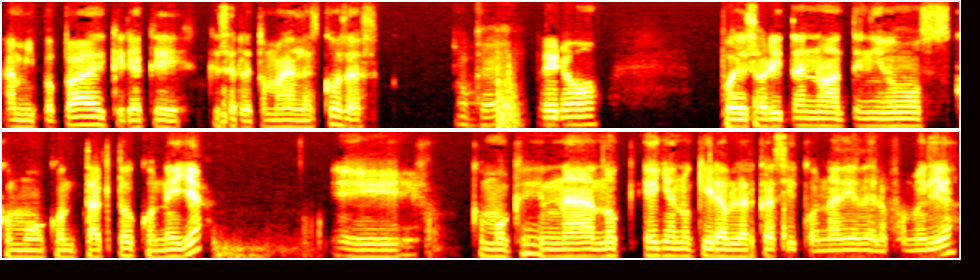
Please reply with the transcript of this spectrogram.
a mi papá y quería que, que se retomaran las cosas. Ok. Pero pues ahorita no ha tenido como contacto con ella. Eh, como que nada, no, ella no quiere hablar casi con nadie de la familia.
